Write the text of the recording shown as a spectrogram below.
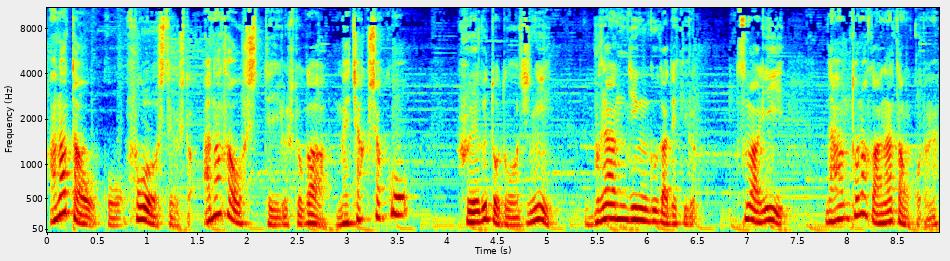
あなたをこうフォローしてる人、あなたを知っている人がめちゃくちゃこう増えると同時にブランディングができる。つまり、なんとなくあなたのことね、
